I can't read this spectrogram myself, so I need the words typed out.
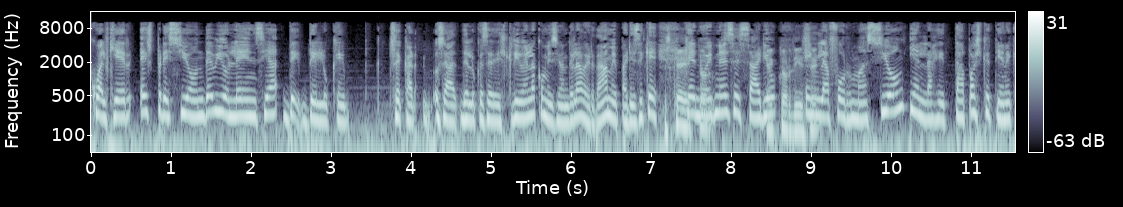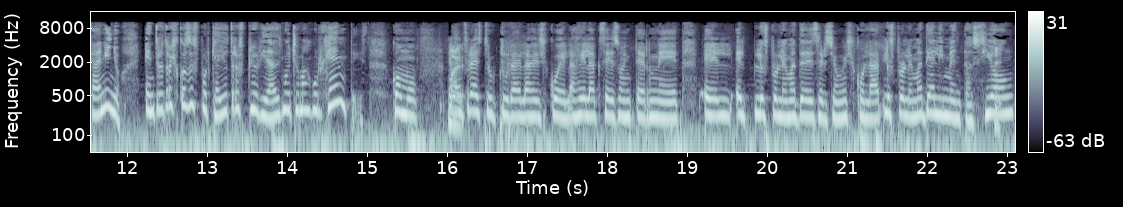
cualquier expresión de violencia de, de lo que se, o sea, de lo que se describe en la Comisión de la Verdad. Me parece que, Es que que no es necesario dice- en la formación y en las etapas que tiene cada niño. Entre otras cosas porque hay otras prioridades mucho más urgentes, como la infraestructura de las escuelas, el acceso a Internet, el, el- los problemas de deserción escolar, los problemas de alimentación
